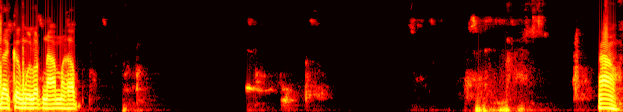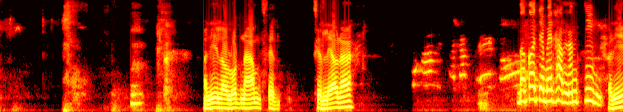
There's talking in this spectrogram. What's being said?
ได้เครื่องมือรดน้ำมาครับ อ้าว อันนี้เราลดน้ำเสร็จเสร็จแล้วนะ แล้วก็จะไปทำน้ำจิ้ม อันนี้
